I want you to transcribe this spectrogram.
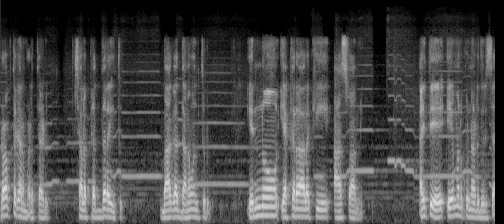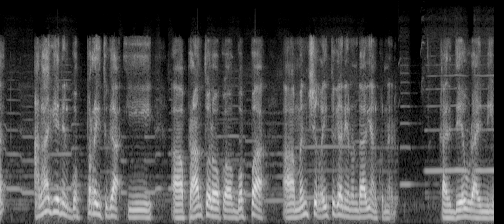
ప్రవక్త కనబడతాడు. చాలా పెద్ద రైతు బాగా ధనవంతుడు ఎన్నో ఎకరాలకి ఆ స్వామి. అయితే ఏమనుకున్నాడు తెలుసా? అలాగే నేను గొప్ప రైతుగా ఈ ఆ, ప్రాంతంలో ఒక గొప్ప ఆ, మంచి రైతుగా నేను ఉండాలి అనుకున్నాడు. కానీ దేవుడు ఆయన్ని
